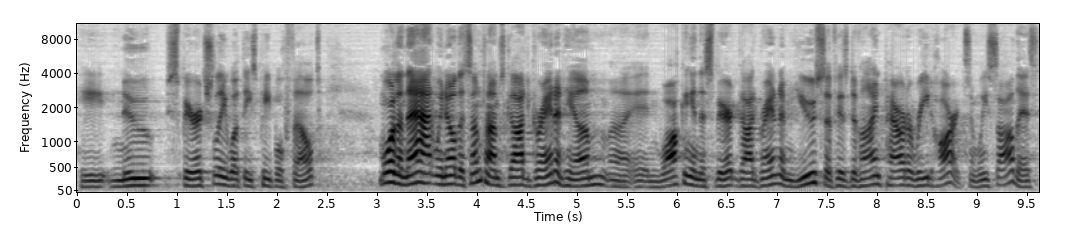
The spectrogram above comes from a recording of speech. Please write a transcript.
He knew spiritually what these people felt. More than that, we know that sometimes God granted him, uh, in walking in the Spirit, God granted him use of his divine power to read hearts. And we saw this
